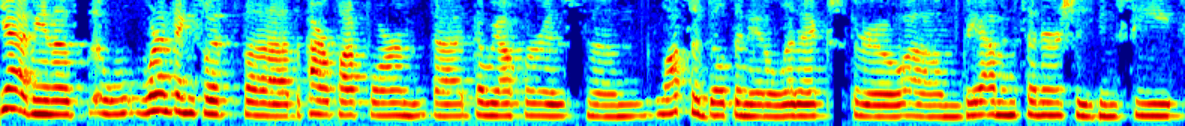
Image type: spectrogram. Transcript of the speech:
Yeah, I mean that's one of the things with uh, the Power Platform that, that we offer is um, lots of built-in analytics through um, the Admin Center, so you can see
